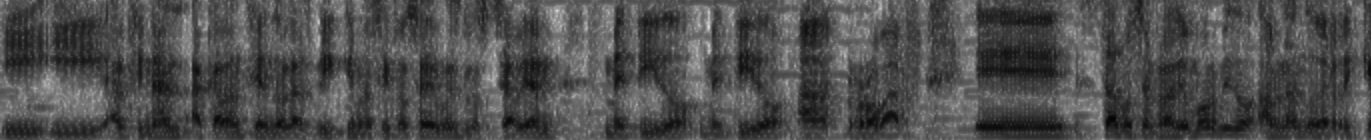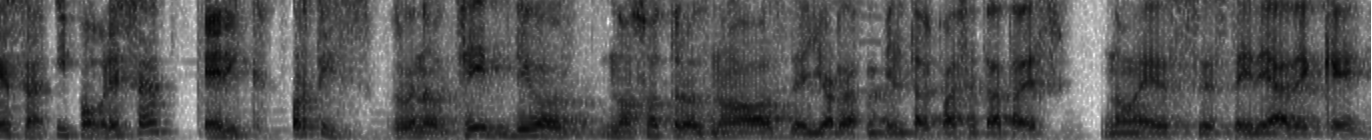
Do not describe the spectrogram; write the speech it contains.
y, y al final acaban siendo las víctimas y los héroes los que se habían metido, metido a robar. Eh, estamos en Radio Mórbido hablando de riqueza y pobreza. Eric Ortiz. Pues bueno, sí, digo, nosotros, ¿no? Os de Jordan Peele, tal cual se trata de eso no es esta idea de que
